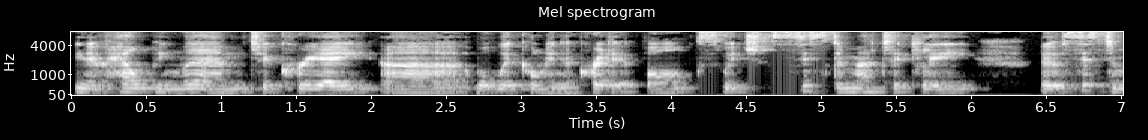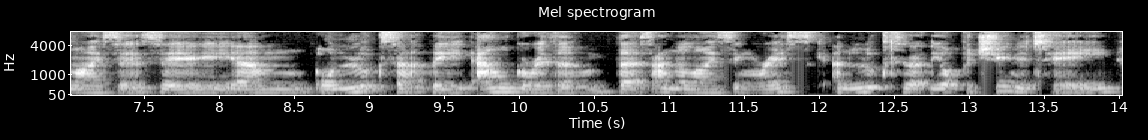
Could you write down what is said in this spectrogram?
you know, helping them to create uh, what we're calling a credit box, which systematically it systemizes the um, or looks at the algorithm that's analyzing risk and looks at the opportunity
